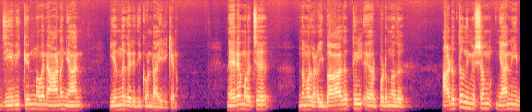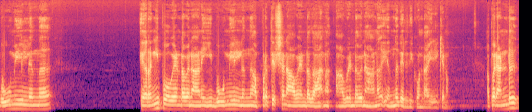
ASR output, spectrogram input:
ജീവിക്കുന്നവനാണ് ഞാൻ എന്ന് കരുതിക്കൊണ്ടായിരിക്കണം. നേരെ മറിച്ച് നമ്മൾ ഇബാദത്തിൽ ഏർപ്പെടുന്നത് അടുത്ത നിമിഷം ഞാൻ ഈ ഭൂമിയിൽ നിന്ന് ഇറങ്ങിപ്പോകേണ്ടവനാണ് ഈ ഭൂമിയിൽ നിന്ന് അപ്രത്യക്ഷനാവേണ്ടതാണ് ആവേണ്ടവനാണ് എന്ന് കരുതിക്കൊണ്ടായിരിക്കണം. അപ്പോൾ രണ്ട്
